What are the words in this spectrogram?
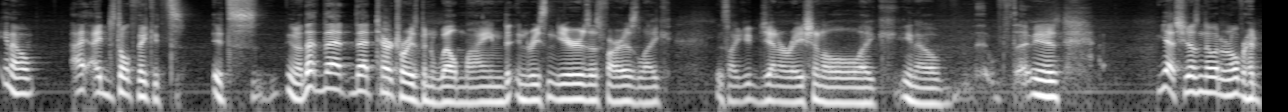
you know, I, I just don't think it's it's you know that that that territory has been well mined in recent years as far as like it's like generational like you know, I mean. Yeah, she doesn't know what an overhead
